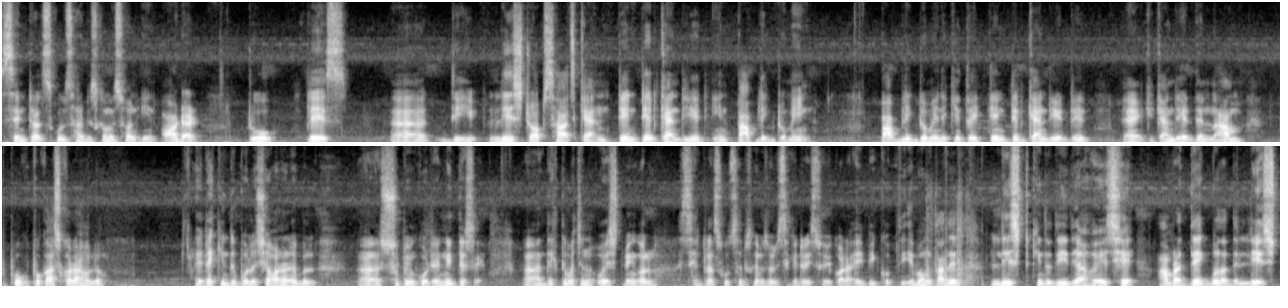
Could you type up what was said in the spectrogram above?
Central School Service Commission in order to place uh, the list of such can tainted candidate in public domain. Public ডোমেনে কিন্তু এই টেন্টেড ক্যান্ডিডেটদের ক্যান্ডিডেটদের নাম প্র- প্রকাশ করা হলো এটা কিন্তু বলেছে অনারেবল সুপ্রিম কোর্টের নির্দেশে। দেখতে পাচ্ছেন west Bengal central school service কমিশনের সেক্রেটারি সই করা এই বিজ্ঞপ্তি এবং তাদের লিস্ট কিন্তু দিয়ে দেওয়া হয়েছে। আমরা দেখব তাদের লিস্ট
